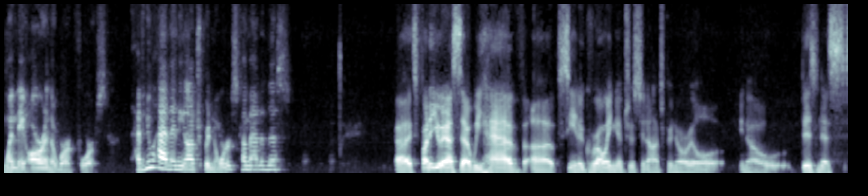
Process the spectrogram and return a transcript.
when they are in the workforce. Have you had any entrepreneurs come out of this? Uh, it's funny you asked that. We have uh, seen a growing interest in entrepreneurial you know business.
